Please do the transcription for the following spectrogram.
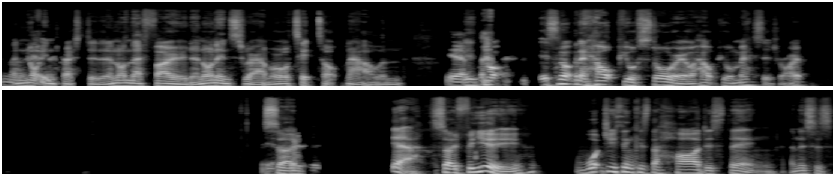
no, and not interested and on their phone and on instagram or tiktok now and yeah it's not it's not going to help your story or help your message right yeah. so yeah so for you what do you think is the hardest thing? And this is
